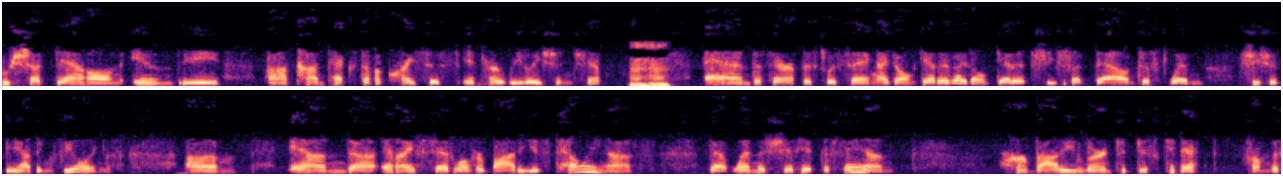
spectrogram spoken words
who shut down in the uh, context of a crisis in her relationship. Mm-hmm. And the therapist was saying, I don't get it, I don't get it. She shut down just when she should be having feelings. Um, and, uh, and I said, well, her body is telling us that when the shit hit the fan, her body learned to disconnect from the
